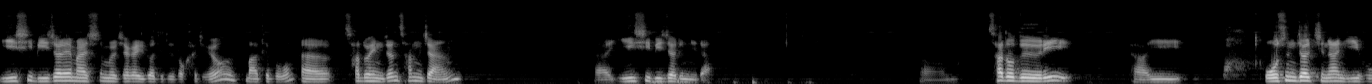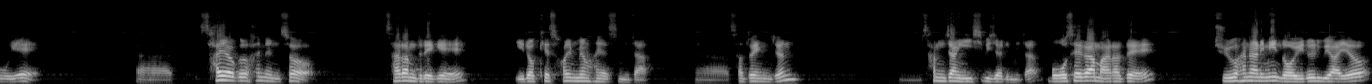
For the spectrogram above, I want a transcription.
22절의 말씀을 제가 읽어드리도록 하죠. 마태복음 아, 사도행전 3장 22절입니다. 어, 사도들이 아, 이 오순절 지난 이후에 아, 사역을 하면서 사람들에게 이렇게 설명하였습니다. 아, 사도행전 3장 22절입니다. 모세가 말하되 주 하나님이 너희를 위하여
